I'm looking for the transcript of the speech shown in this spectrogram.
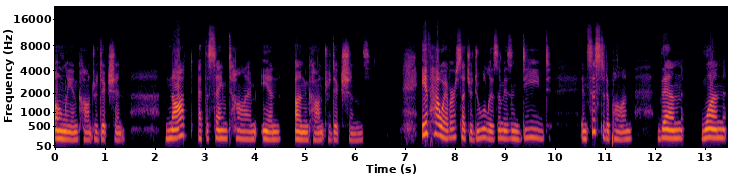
only in contradiction, not at the same time in uncontradictions. If, however, such a dualism is indeed insisted upon, then one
